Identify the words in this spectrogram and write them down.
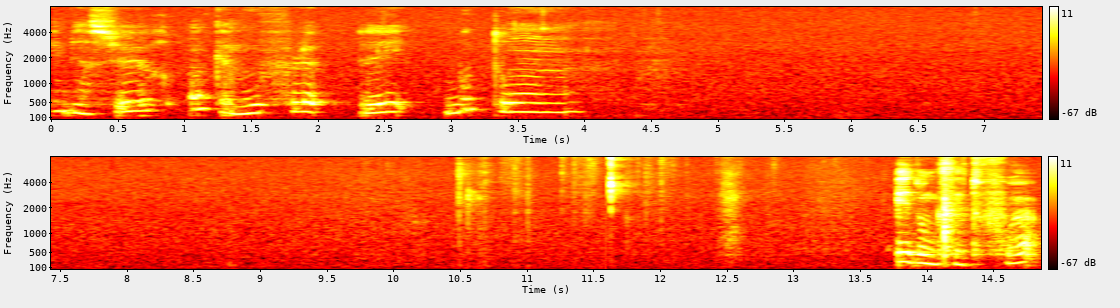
Et bien sûr, on camoufle les boutons. Et donc cette fois,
